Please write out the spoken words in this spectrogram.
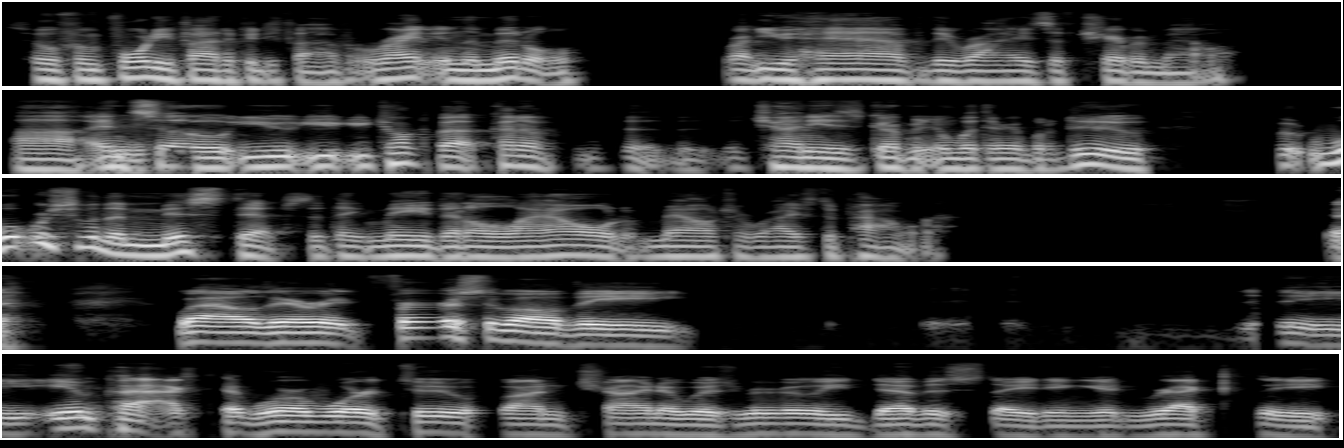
so from 45 to 55, right in the middle, right, you have the rise of Chairman Mao. Uh, and mm-hmm. so you, you, you talked about kind of the, the Chinese government and what they're able to do, but what were some of the missteps that they made that allowed Mao to rise to power? Well, there. First of all, the the impact of World War II on China was really devastating. It wrecked the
